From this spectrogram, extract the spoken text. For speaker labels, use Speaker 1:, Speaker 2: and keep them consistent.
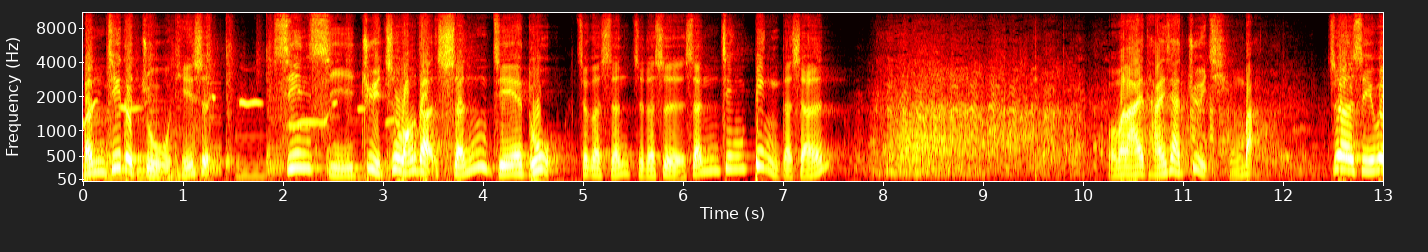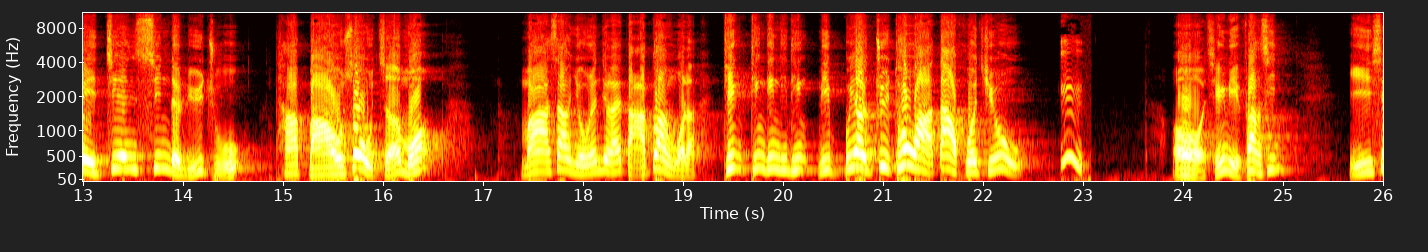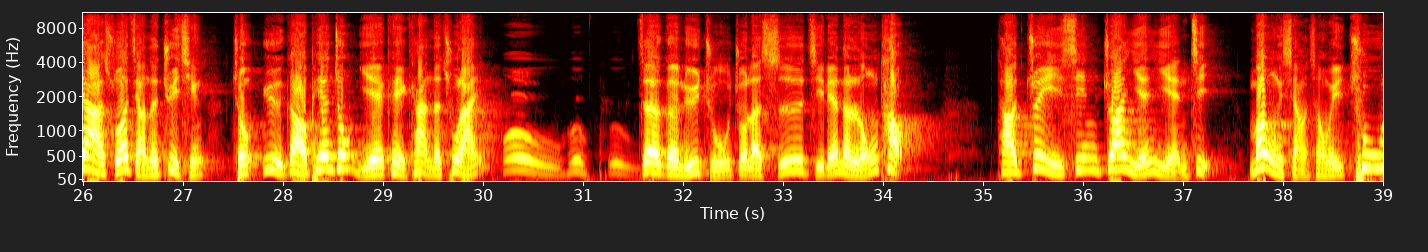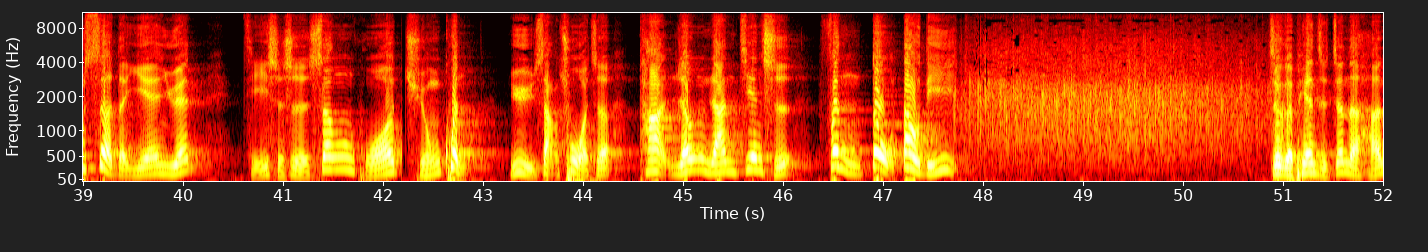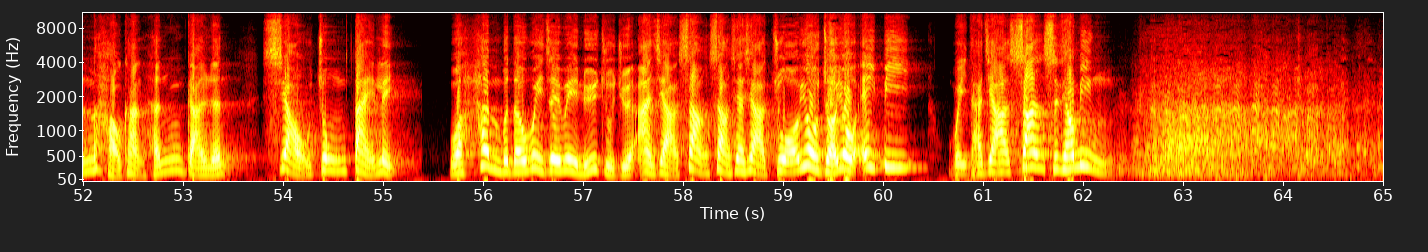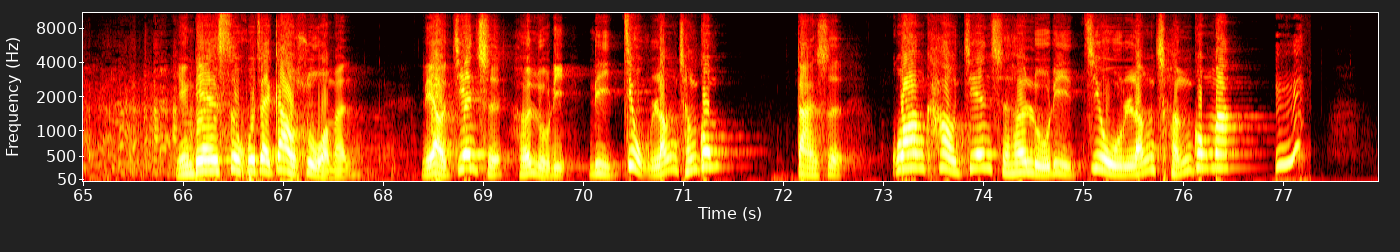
Speaker 1: 本期的主题是新喜剧之王的神解读，这个神指的是神经病的神。我们来谈一下剧情吧。这是一位艰辛的女主，她饱受折磨。马上有人就来打断我了，停停停停停，你不要剧透啊，大火球。嗯。哦，请你放心，以下所讲的剧情。从预告片中也可以看得出来，这个女主做了十几年的龙套，她最新钻研演技，梦想成为出色的演员。即使是生活穷困，遇上挫折，她仍然坚持奋斗到底。这个片子真的很好看，很感人，笑中带泪。我恨不得为这位女主角按下上上下下左右左右 A B，为她加三十条命。影片似乎在告诉我们：你要坚持和努力，你就能成功。但是，光靠坚持和努力就能成功吗？嗯。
